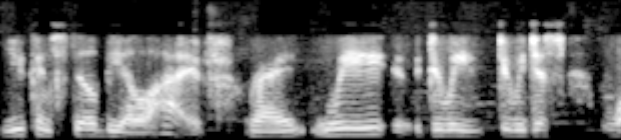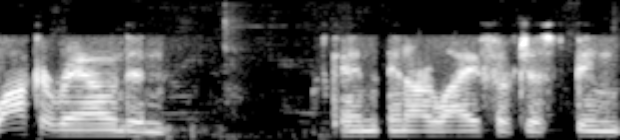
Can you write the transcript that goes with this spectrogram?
you can still be alive, right? We do we do we just walk around and in in our life of just being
